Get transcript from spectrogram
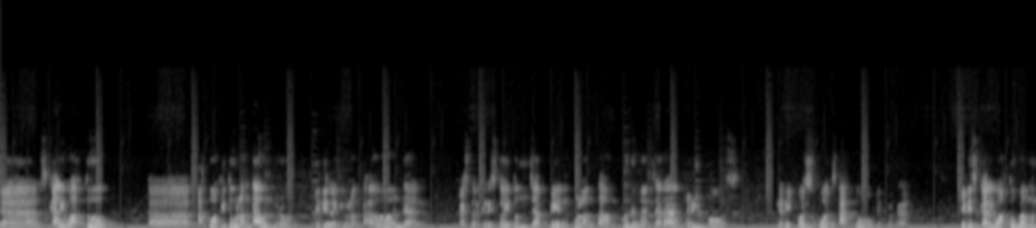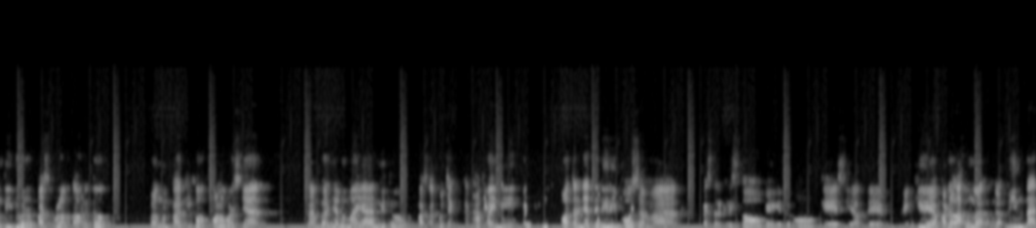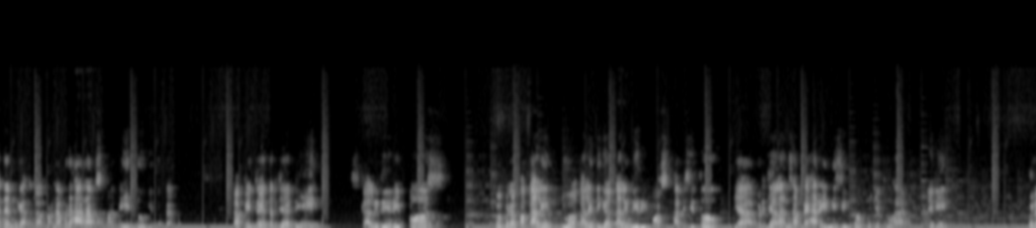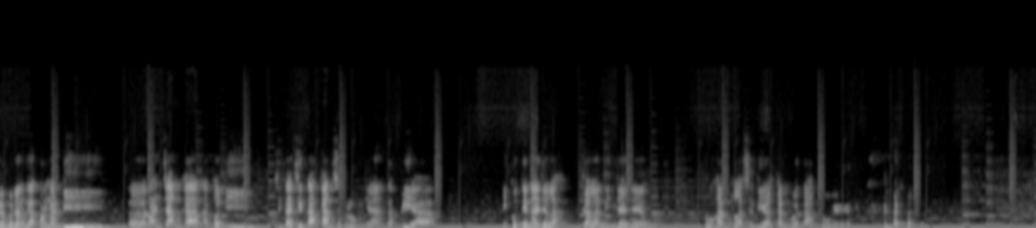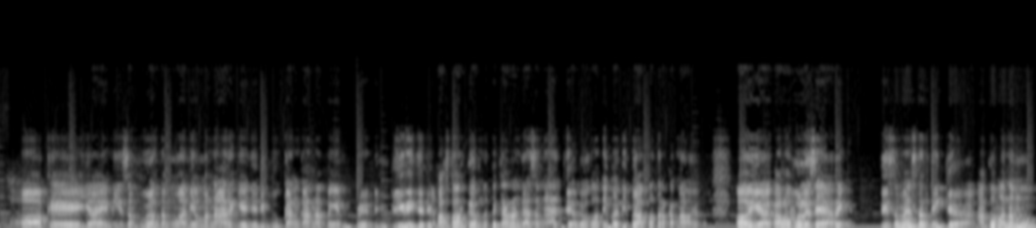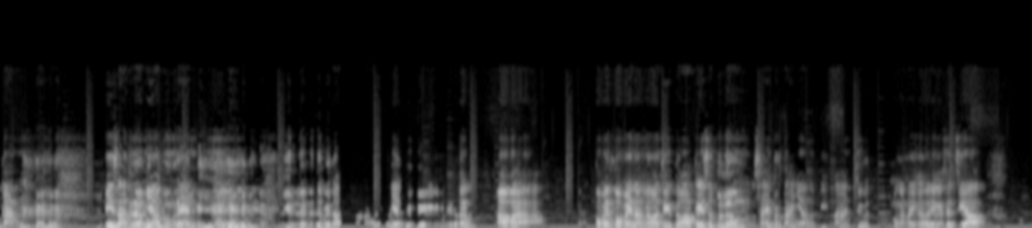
Dan sekali waktu uh, aku waktu itu ulang tahun bro jadi lagi ulang tahun dan Pastor Kristo itu ngucapin ulang tahunku dengan cara nge-repost nge-repost quotes aku gitu kan jadi sekali waktu bangun tidur pas ulang tahun itu bangun pagi kok followersnya nambahnya lumayan gitu. Pas aku cek kenapa ini? Oh ternyata di repost sama Pastor Kristo kayak gitu. Oh, oke okay, siap deh. Thank you ya. Padahal aku nggak nggak minta dan nggak nggak pernah berharap seperti itu gitu kan. Tapi itu yang terjadi sekali di repost beberapa kali dua kali tiga kali di repost habis itu ya berjalan sampai hari ini sih bro puji Tuhan. Jadi benar-benar nggak pernah dirancangkan eh, atau dicita-citakan sebelumnya tapi ya ikutin aja lah jalan ninjanya yang Tuhan telah sediakan buat aku kayak gitu Oke, ya ini sebuah temuan yang menarik ya. Jadi bukan karena pengen branding diri jadi pastor gam, tapi karena nggak sengaja loh kok tiba-tiba aku terkenal itu. Oh iya, kalau boleh sharing, di semester 3 aku menemukan Instagramnya Bung Randy. Iya, iya, iya, gitu dan itu beta itu yang BB itu kan apa komen-komenan lewat situ. Oke, sebelum saya bertanya lebih lanjut mengenai hal yang esensial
